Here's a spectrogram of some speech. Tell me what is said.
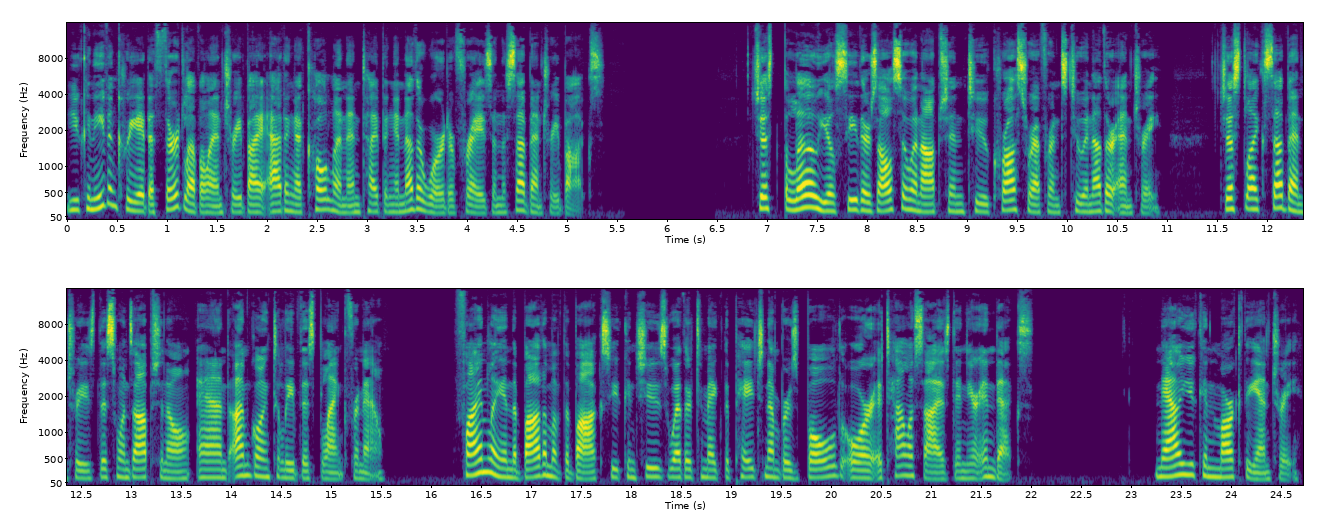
You can even create a third level entry by adding a colon and typing another word or phrase in the sub-entry box. Just below you'll see there's also an option to cross-reference to another entry. Just like sub-entries, this one's optional, and I'm going to leave this blank for now. Finally, in the bottom of the box, you can choose whether to make the page numbers bold or italicized in your index. Now you can mark the entry.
